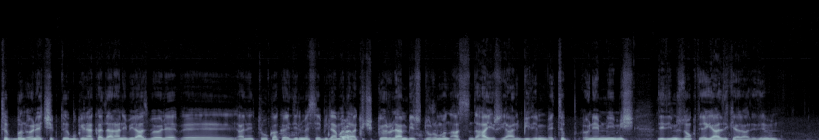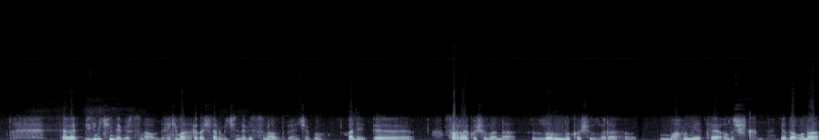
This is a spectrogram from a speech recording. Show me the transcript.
tıbbın öne çıktığı bugüne kadar hani biraz böyle e, hani tukaka edilmese bile ama Evet. daha küçük görülen bir durumun aslında hayır yani bilim ve tıp önemliymiş dediğimiz noktaya geldik herhalde değil mi? Evet bizim için de bir sınavdı. Hekim arkadaşlarım için de bir sınavdı bence bu. Hani e, sahra koşullarına, zorunlu koşullara, mahrumiyete alışkın ya da ona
